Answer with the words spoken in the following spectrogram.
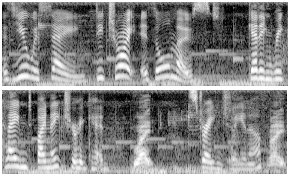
as you were saying, Detroit is almost getting reclaimed by nature again. Right, Strangely enough. right.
